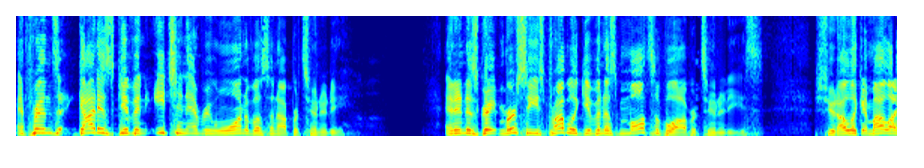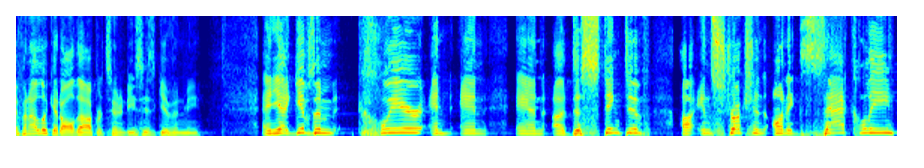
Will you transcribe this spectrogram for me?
And friends, God has given each and every one of us an opportunity. And in his great mercy, he's probably given us multiple opportunities. Shoot, I look at my life and I look at all the opportunities he's given me and yet gives them clear and and and a distinctive uh, instruction on exactly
